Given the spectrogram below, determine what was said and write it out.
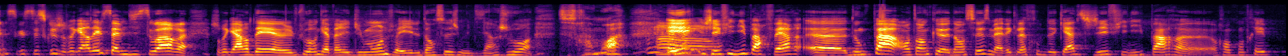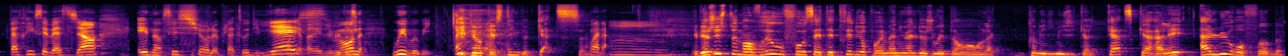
Parce que c'est ce que je regardais le samedi soir. Je regardais euh, le plus grand cabaret du monde. Je voyais les danseuses. Je me disais un jour, ce sera moi. Ah. Et j'ai fini par faire, euh, donc pas en tant que danseuse, mais avec la troupe de Cats, j'ai fini par euh, rencontrer Patrick Sébastien et danser sur le plateau du plus grand Yes. cabaret du Oui, monde. Oui, oui, oui. Qui était au casting de Cats. Voilà. Hmm. Eh bien justement, vrai ou faux, ça a été très dur pour Emmanuel de jouer dans la comédie musicale Cats car elle est allurophobe.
